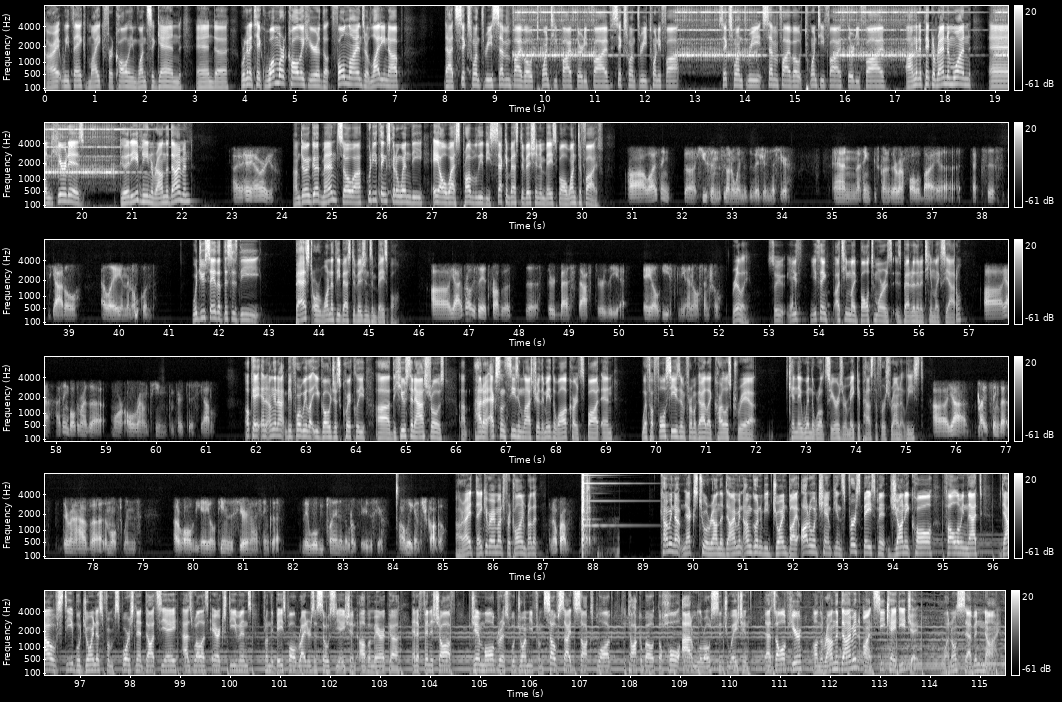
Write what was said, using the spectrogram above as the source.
All right, we thank Mike for calling once again, and uh, we're going to take one more caller here. The phone lines are lighting up. That's 613 750 2535. 613 25. 613 750 2535. I'm going to pick a random one, and here it is. Good evening around the diamond. Uh, hey, how are you? I'm doing good, man. So, uh, who do you think's going to win the AL West? Probably the second best division in baseball, one to five. Uh, well, I think uh, Houston's going to win the division this year, and I think it's going to, they're going to follow by uh, Texas, Seattle, L.A., and then Oakland. Would you say that this is the best or one of the best divisions in baseball? Uh, yeah, I'd probably say it's probably the third best after the AL East and the NL Central. Really? So you Yeah. you, th- you think a team like Baltimore is, is better than a team like Seattle? Uh, yeah, I think Baltimore has a more all-around team compared to Seattle. Okay, and I'm gonna before we let you go, just quickly, uh, the Houston Astros uh, had an excellent season last year. They made the wild card spot, and with a full season from a guy like Carlos Correa, can they win the World Series or make it past the first round at least? Uh, yeah, I think that they're going to have uh, the most wins out of all the AL teams this year, and I think that they will be playing in the World Series this year, probably against Chicago. All right, thank you very much for calling, brother. No problem. Coming up next to Around the Diamond, I'm going to be joined by Ottawa champions first baseman Johnny Cole. Following that, Dow of Steve will join us from Sportsnet.ca, as well as Eric Stevens from the Baseball Writers Association of America. And to finish off, Jim Malgris will join me from Southside Sox blog to talk about the whole Adam LaRoche situation. That's all here on the Round the Diamond on CKDJ 1079.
